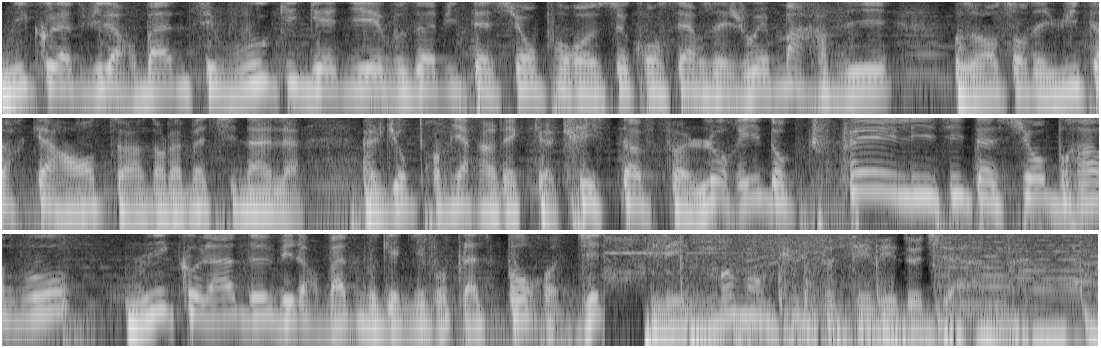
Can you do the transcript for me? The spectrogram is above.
Nicolas de Villeurbanne, c'est vous qui gagnez vos invitations pour euh, ce concert. Vous avez joué mardi aux alentours des 8h40 hein, dans la matinale à Lyon Première avec Christophe Laurie. Donc félicitations, bravo Nicolas de Villeurbanne. Vous gagnez vos places pour. Les moments cultes TV de Jam.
